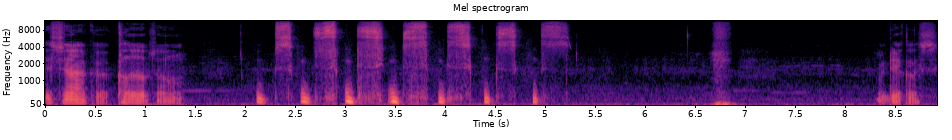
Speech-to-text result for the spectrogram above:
It's like a club song. Ridiculous.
